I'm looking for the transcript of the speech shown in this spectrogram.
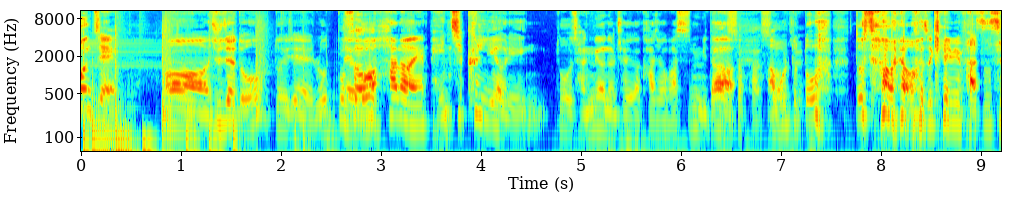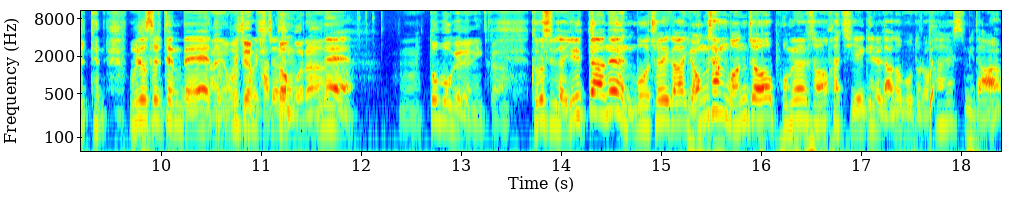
번째 어, 주제도 또 이제 또 롯데와? 하나의 벤치 클리어링 또 장면을 저희가 가져왔습니다. 봤어, 봤어, 아무래도. 또 또 싸워야 어제 게임이 봤었을 텐 보셨을 텐데 또 아니, 보시고 어제 봤던. 거라. 네. 어, 또 보게 되니까 그렇습니다. 일단은 뭐 저희가 영상 먼저 보면서 같이 얘기를 나눠보도록 하겠습니다.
